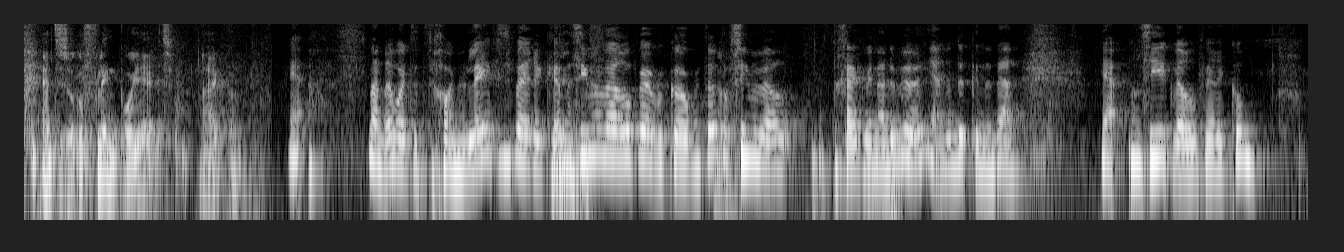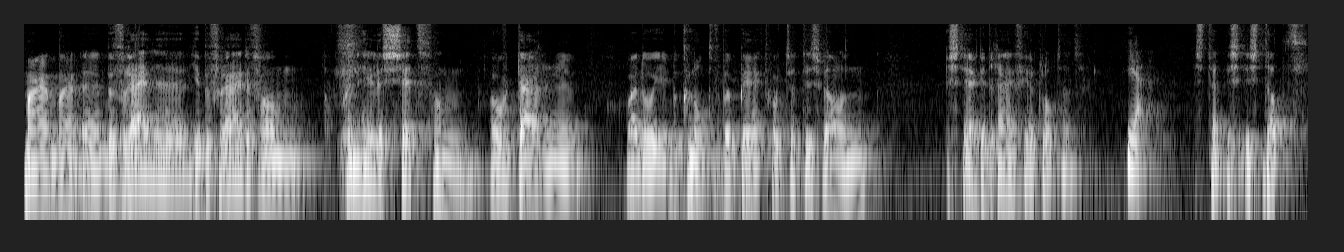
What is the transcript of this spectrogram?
en het is ook een flink project, lijkt me. Ja. Nou, dan wordt het gewoon een levenswerk. En dan zien we wel hoe ver we komen, toch? Of zien we wel, dan ga ik weer naar de we. Ja, dat doe ik inderdaad. Ja, dan zie ik wel hoe ver ik kom. Maar, maar uh, bevrijden, je bevrijden van een hele set van overtuigingen waardoor je beknot of beperkt wordt, dat is wel een, een sterke drijfveer, klopt dat? Ja. Is, is, is dat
